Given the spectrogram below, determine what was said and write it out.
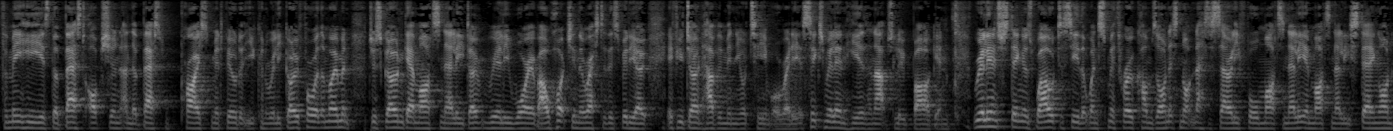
For me, he is the best option and the best priced midfielder that you can really go for at the moment. Just go and get Martinelli. Don't really worry about watching the rest of this video if you don't have him in your team already. At 6 million, he is an absolute bargain. Really interesting as well to see that when Smith Rowe comes on, it's not necessarily for Martinelli and Martinelli staying on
